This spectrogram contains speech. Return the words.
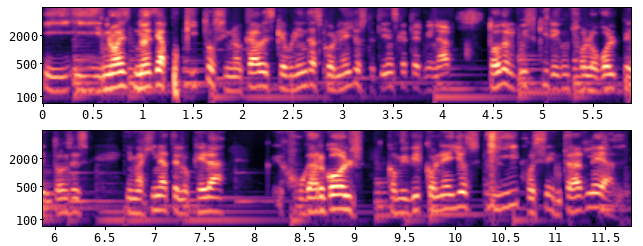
y, y no, es, no es de a poquito, sino cada vez que brindas con ellos te tienes que terminar todo el whisky de un solo golpe. Entonces, imagínate lo que era jugar golf, convivir con ellos y pues entrarle al,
